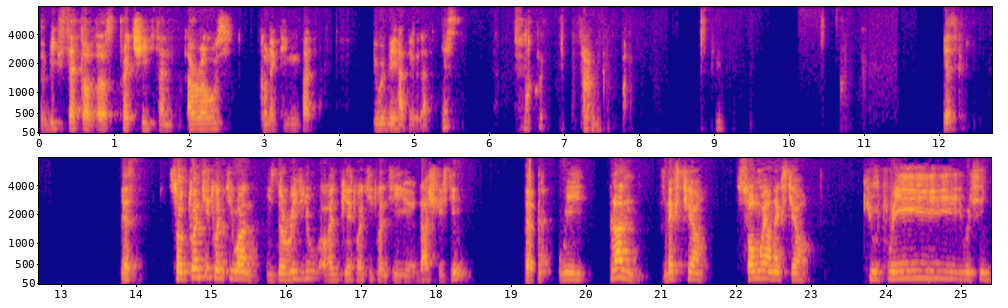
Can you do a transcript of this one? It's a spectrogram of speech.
the big set of uh, spreadsheets and arrows connecting. But you will be happy with that. Yes. Marco? Yes. Yes. So 2021 is the review of NPA 2020-15. Then we plan next year, somewhere next year, Q3, we see.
